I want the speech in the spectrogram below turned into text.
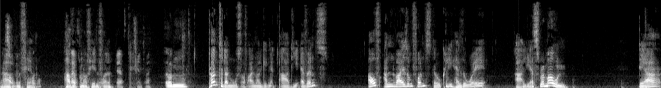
ja, ungefähr. Ein paar Wochen auf jeden Fall. Ja, auf jeden Fall. Ähm, turnte dann Moose auf einmal gegen R.D. Evans. auf Anweisung von Stokely Hathaway alias Ramon, der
